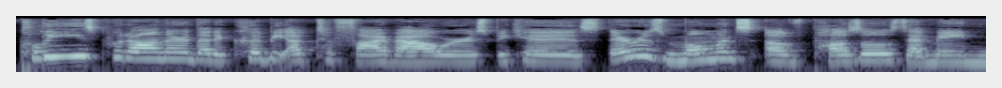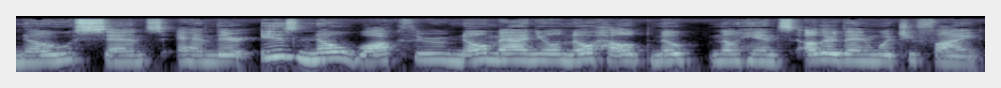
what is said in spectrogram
please put on there that it could be up to five hours because there is moments of puzzles that made no sense and there is no walkthrough no manual no help no no hints other than what you find.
